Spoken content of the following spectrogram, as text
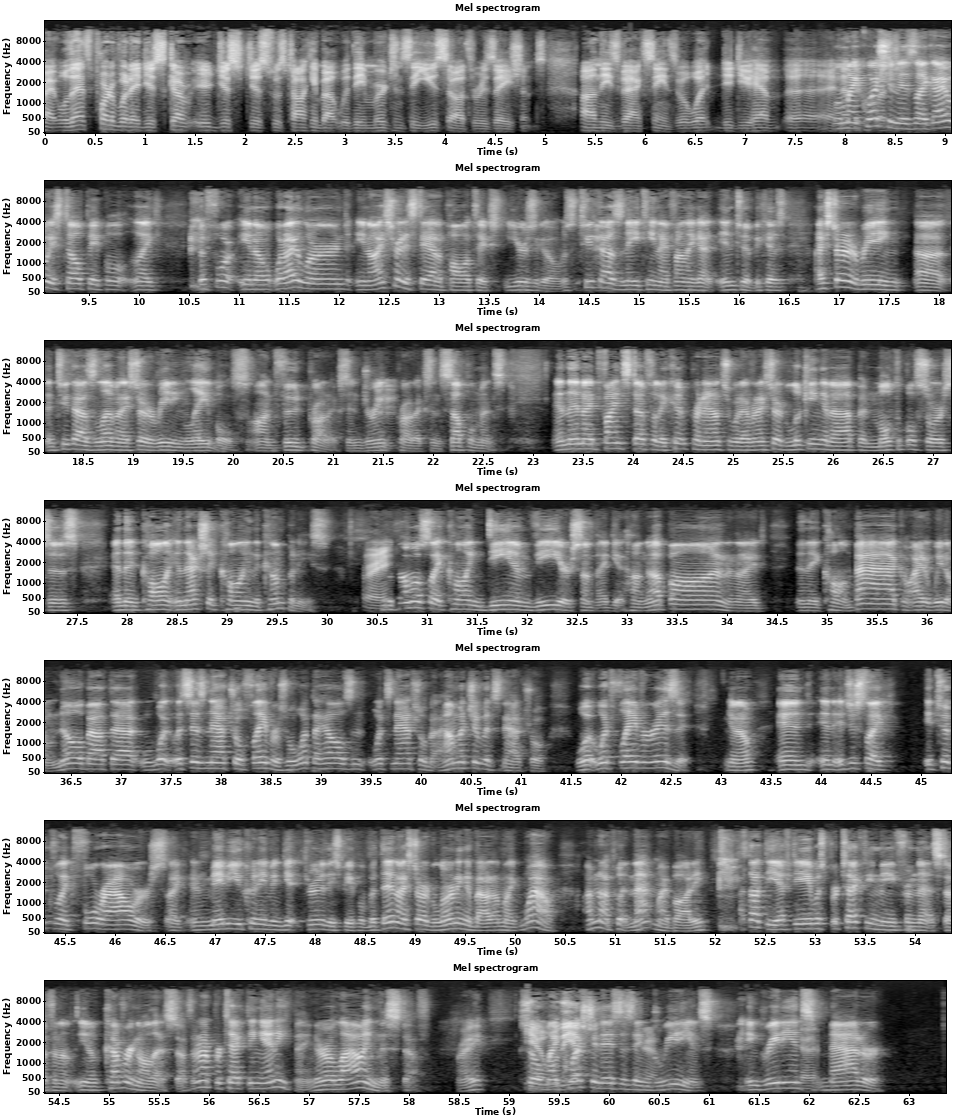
Right. Well, that's part of what I discovered. Just just was talking about with the emergency use authorizations on these vaccines. But what did you have? Uh, well, my question, is like I always tell people like before, you know, what I learned, you know, I tried to stay out of politics years ago. It was 2018 I finally got into it because I started reading uh in 2011 I started reading labels on food products and drink products and supplements. And then I'd find stuff that I couldn't pronounce or whatever and I started looking it up and multiple sources and then calling and actually calling the companies. right. It's almost like calling DMV or something. I get hung up on, and I then they call them back. Oh, I, we don't know about that. What, what says natural flavors? Well, what the hell is what's natural about? How much of it's natural? What what flavor is it? You know, and and it just like it took like four hours, like, and maybe you couldn't even get through to these people. But then I started learning about it. I'm like, wow, I'm not putting that in my body. I thought the FDA was protecting me from that stuff and you know covering all that stuff. They're not protecting anything. They're allowing this stuff, right? So Yeah, my well, question is: is yeah. ingredients? Ingredients Okay. matter.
